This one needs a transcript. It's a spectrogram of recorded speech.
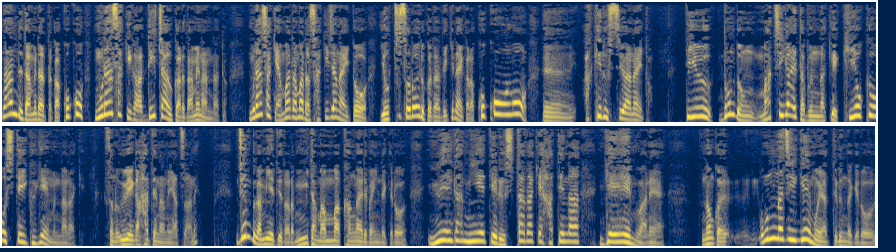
なんでダメだったか、ここ、紫が出ちゃうからダメなんだと。紫はまだまだ先じゃないと、4つ揃えることはできないから、ここを、えー、開ける必要はないと。っていう、どんどん間違えた分だけ記憶をしていくゲームになるわけ。その上がハテナのやつはね。全部が見えてたら見たまんま考えればいいんだけど、上が見えてる下だけハテナゲームはね、なんか、同じゲームをやってるんだけど、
